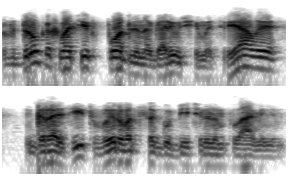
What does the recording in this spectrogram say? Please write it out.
вдруг, охватив подлинно горючие материалы, грозит вырваться губительным пламенем.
